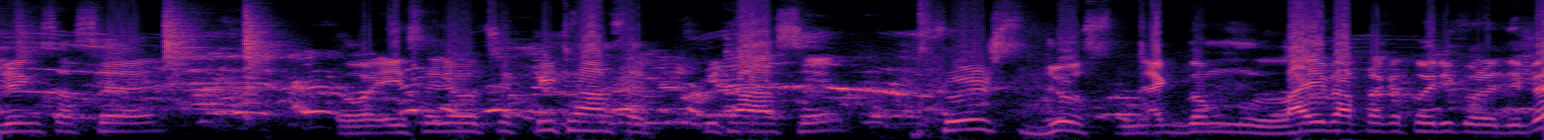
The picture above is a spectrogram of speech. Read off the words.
ড্রিঙ্কস আছে। তো এই সাইডে হচ্ছে পিঠা আছে পিঠা আছে। ফ্রুটস জুস একদম লাইভ আপনাকে তৈরি করে দিবে।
